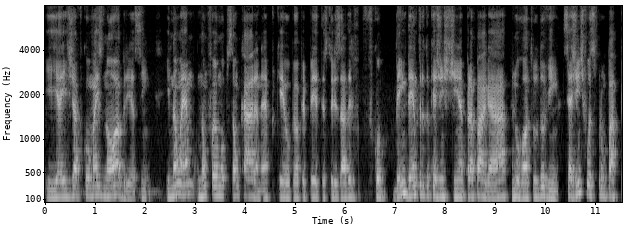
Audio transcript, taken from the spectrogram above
e aí já ficou mais nobre, assim e não é não foi uma opção cara, né? Porque o BOPP texturizado ele ficou bem dentro do que a gente tinha para pagar no rótulo do vinho. Se a gente fosse para um papel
